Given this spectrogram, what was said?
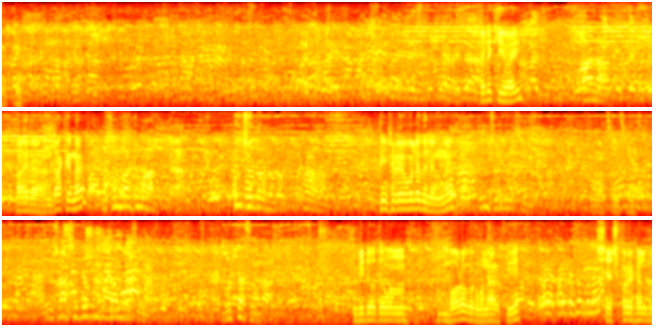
আর কি। এটা কি ভাই? পায়রা। ডাকে না? তিনশো টাকা বলে দিলেন না? আচ্ছা আচ্ছা। ভিডিও তেমন বড় করব না আর কি। শেষ করে ফেলব।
